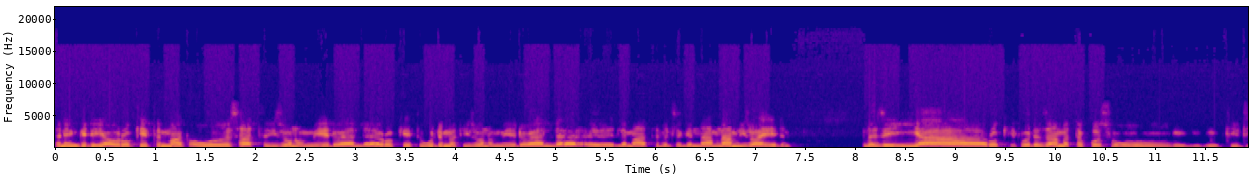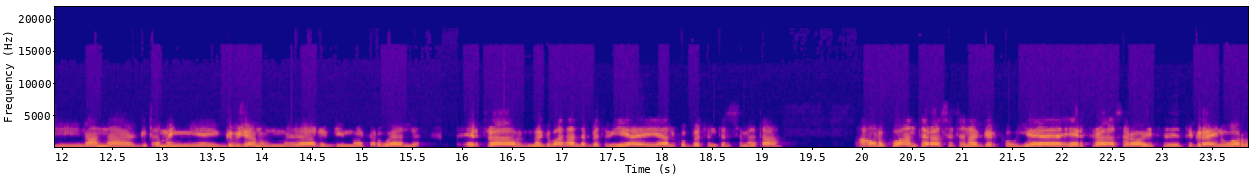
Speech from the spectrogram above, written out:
እኔ እንግዲህ ያው ሮኬት የማውቀው እሳት ይዞ ነው የሚሄደው ያለ ሮኬት ውድመት ይዞ ነው የሚሄደው ያለ ልማት፣ ብልጽግና ምናምን ይዞ አይሄድም። ስለዚህ ያ ሮኬት ወደዛ መተኮሱ እንግዲህ ናና ግጠመኝ ግብዣ ነው አድርጌ የማቀርበው ያለ ኤርትራ መግባት አለበት ብዬ ያልኩበት እንትን ስመጣ አሁን እኮ አንተ ራስህ ተናገርከው። የኤርትራ ሰራዊት ትግራይን ወሮ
